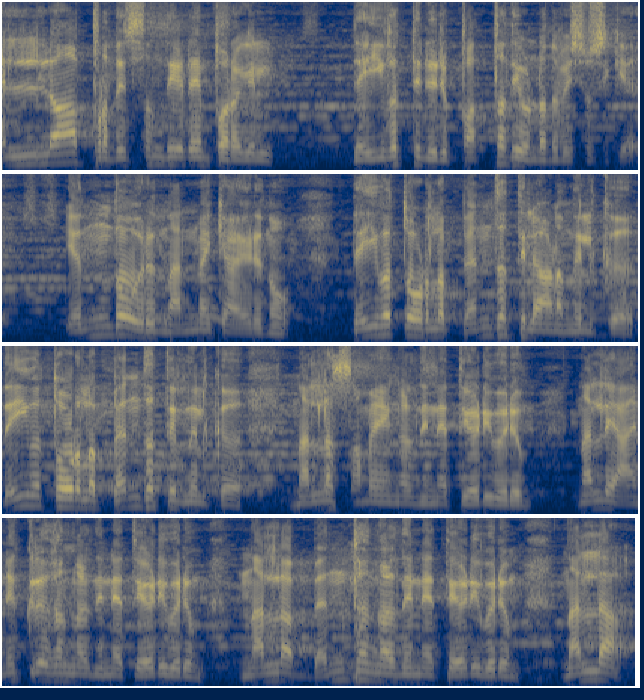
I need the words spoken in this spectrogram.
എല്ലാ പ്രതിസന്ധിയുടെയും പുറകിൽ ദൈവത്തിനൊരു പദ്ധതി ഉണ്ടെന്ന് വിശ്വസിക്കുക എന്തോ ഒരു നന്മയ്ക്കായിരുന്നു. ദൈവത്തോടുള്ള ബന്ധത്തിലാണ് നിൽക്ക്. ദൈവത്തോടുള്ള ബന്ധത്തിൽ നിൽക്ക്. നല്ല സമയങ്ങൾ നിന്നെ തേടി വരും. നല്ല അനുഗ്രഹങ്ങൾ നിന്നെ തേടി വരും. നല്ല ബന്ധങ്ങൾ നിന്നെ തേടി വരും. നല്ല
